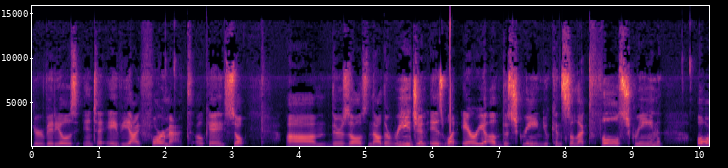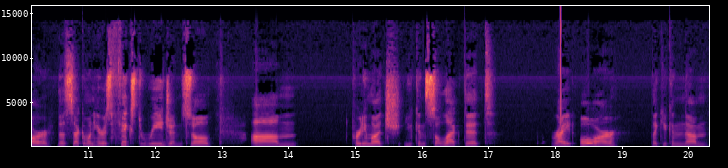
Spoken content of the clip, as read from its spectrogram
your videos into AVI format. Okay, so um, there's also now the region is what area of the screen. You can select full screen or the second one here is fixed region. So um, pretty much you can select it, right? Or like you can um,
